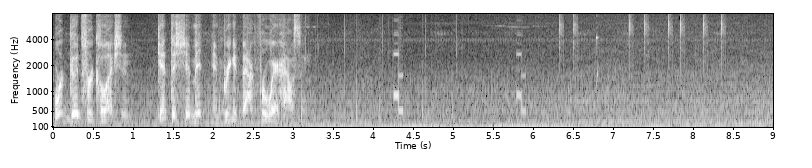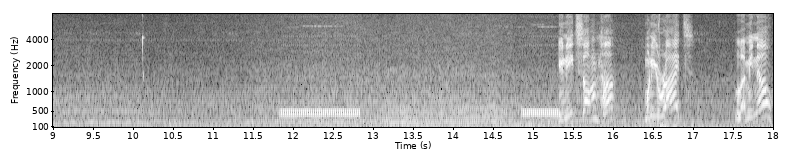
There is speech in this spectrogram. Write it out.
We're good for collection. Get the shipment and bring it back for warehousing. Let me know.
